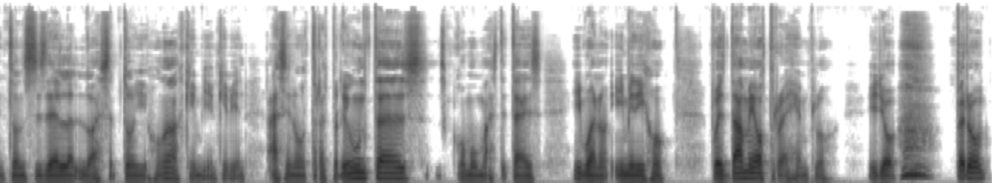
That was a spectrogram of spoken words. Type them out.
Entonces él lo aceptó y dijo, ah, qué bien, qué bien. Hacen otras preguntas, como más detalles. Y bueno, y me dijo, pues dame otro ejemplo. Y yo, ah, pero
